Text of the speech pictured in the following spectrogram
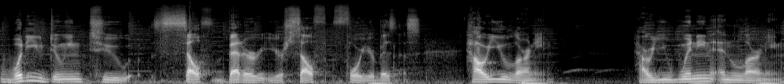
what are you doing to self better yourself for your business? How are you learning? How are you winning and learning?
